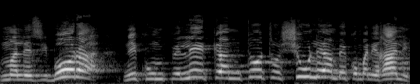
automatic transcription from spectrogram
malezi bora ni kumpeleka mtoto shule ambaye kwamba ni ghali.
